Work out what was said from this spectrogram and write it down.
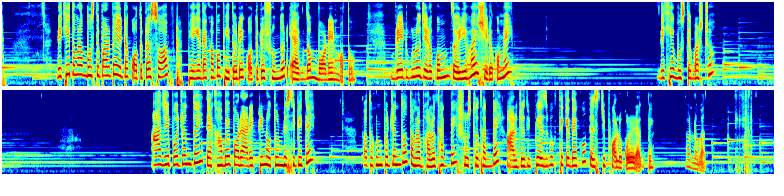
দেখেই তোমরা বুঝতে পারবে এটা কতটা সফট ভেঙে দেখাবো ভিতরে কতটা সুন্দর, একদম বনের মতো। ব্রেডগুলো যেরকম তৈরি হয় সেরকমই। দেখে বুঝতে পারছ? আজ এ পর্যন্তই। দেখা হবে পরে আরেকটি নতুন রেসিপিতে ততক্ষণ পর্যন্ত তোমরা ভালো থাকবে, সুস্থ থাকবে, আর যদি ফেসবুক থেকে দেখো, পেজটি ফলো করে রাখবে। ধন্যবাদ।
